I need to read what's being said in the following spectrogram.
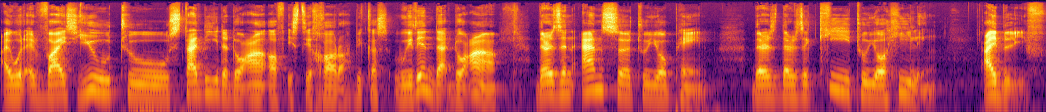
I would advise you to study the dua of istikharah because within that dua, there's an answer to your pain. There's there's a key to your healing, I believe.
